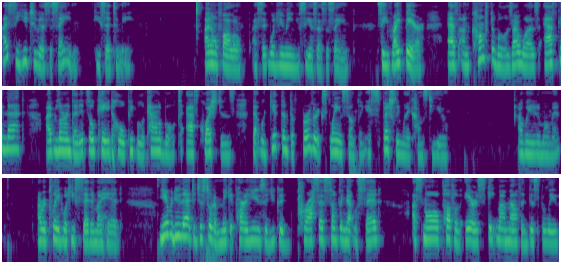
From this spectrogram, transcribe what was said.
I see you two as the same, he said to me. I don't follow. I said, What do you mean you see us as the same? See, right there, as uncomfortable as I was asking that, I've learned that it's okay to hold people accountable to ask questions that will get them to further explain something, especially when it comes to you. I waited a moment. I replayed what he said in my head. You ever do that to just sort of make it part of you so you could process something that was said? A small puff of air escaped my mouth in disbelief.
